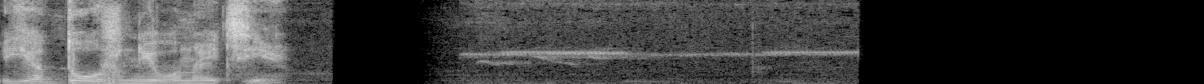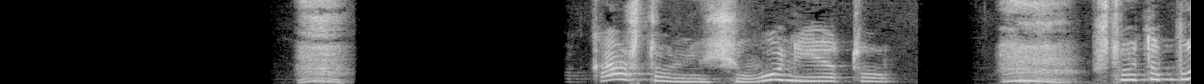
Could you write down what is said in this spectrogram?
Я должен его найти. Пока что ничего нету. Что это было?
